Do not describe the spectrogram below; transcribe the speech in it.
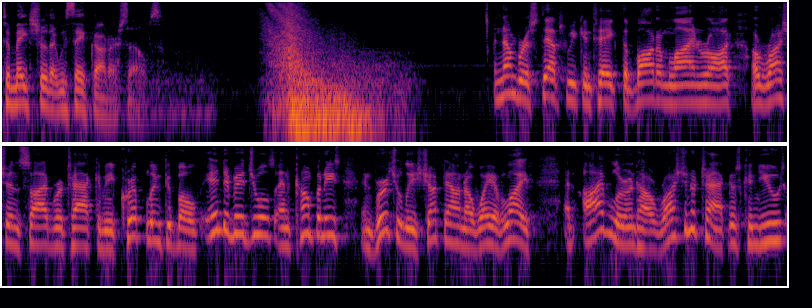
to make sure that we safeguard ourselves? A number of steps we can take. The bottom line, Rod, a Russian cyber attack can be crippling to both individuals and companies and virtually shut down our way of life. And I've learned how Russian attackers can use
